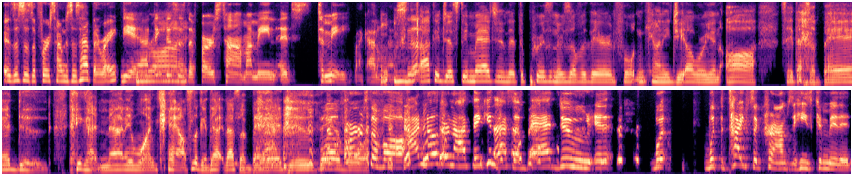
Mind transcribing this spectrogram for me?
Is this is the first time this has happened, right? yeah i think this is the first time i mean it's to me like i don't know Mhm. Snook, I can just imagine that the prisoners over there in Fulton County Jail were in awe. Say, that's a bad dude. He got 91 counts. Look at that. That's a bad dude. Well, boy. first of all, I know they're not thinking that's a bad dude. It, but with the types of crimes that he's committed.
